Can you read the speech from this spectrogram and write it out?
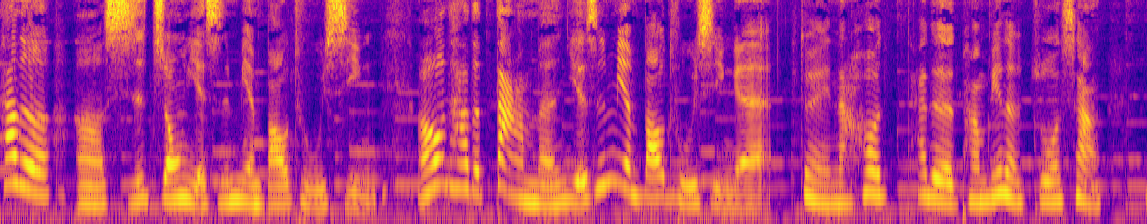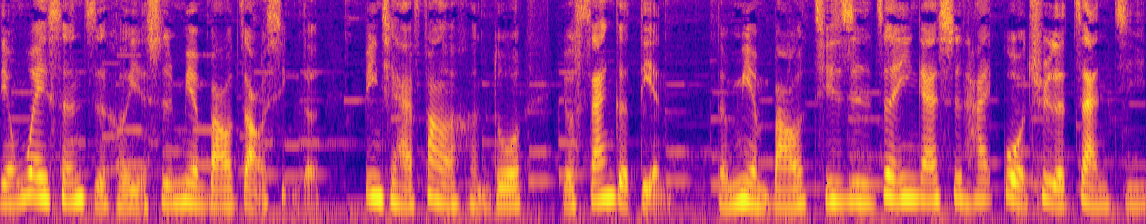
他的呃时钟也是面包图形，然后他的大门也是面包图形，哎，对，然后他的旁边的桌上连卫生纸盒也是面包造型的，并且还放了很多有三个点的面包，其实这应该是他过去的战绩。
